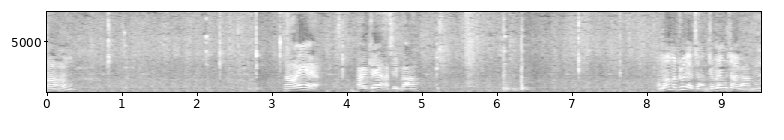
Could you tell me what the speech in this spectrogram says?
ဟာငါရဲ့ပိုက်တဲ့အစီပါ အမမတွေ့ရကြမ်းဂျမင်းမစားပါอื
